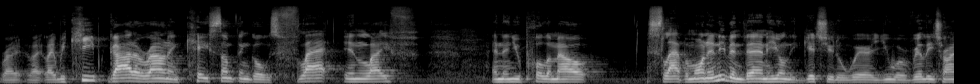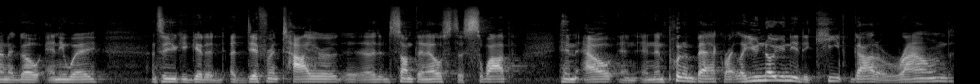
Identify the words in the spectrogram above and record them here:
right? Like, like we keep God around in case something goes flat in life, and then you pull him out, slap him on, and even then, he only gets you to where you were really trying to go anyway, until you could get a, a different tire, uh, something else to swap him out and, and then put him back, right? Like you know you need to keep God around,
